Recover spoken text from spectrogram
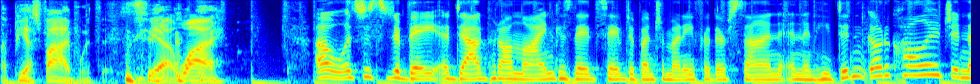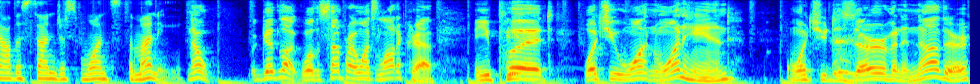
a PS5 with it. Yeah, why? Oh, it's just a debate a dad put online because they had saved a bunch of money for their son and then he didn't go to college and now the son just wants the money. No, but good luck. Well, the son probably wants a lot of crap. And you put what you want in one hand and what you deserve in another,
